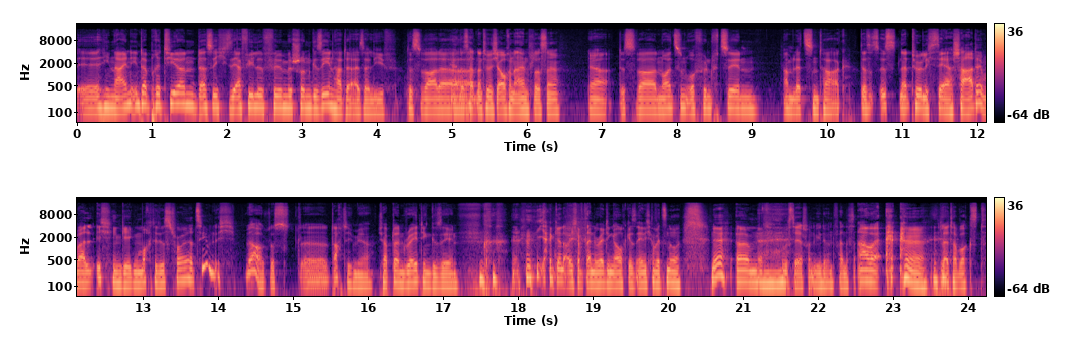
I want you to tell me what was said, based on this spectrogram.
äh, hineininterpretieren, dass ich sehr viele Filme schon gesehen hatte, als er lief. Das war da. Ja, das hat natürlich auch einen Einfluss, ne? ja, das war 19.15 Uhr am letzten Tag. Das ist natürlich sehr schade, weil ich hingegen mochte Destroyer ziemlich. Ja, das äh, dachte ich mir. Ich habe dein Rating gesehen. ja, genau, ich habe dein Rating auch gesehen. Ich habe jetzt nur, ne, ähm, ich wusste ja schon, wie du ihn fandest. Aber Letterboxd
